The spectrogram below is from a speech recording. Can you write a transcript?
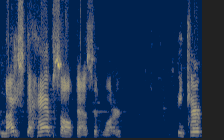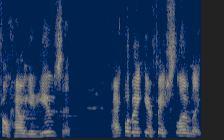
nice to have soft acid water. Be careful how you use it. Acclimate your fish slowly.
